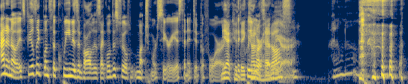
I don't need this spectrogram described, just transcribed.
I don't know. It feels like once the queen is involved, it's like, well, this feels much more serious than it did before. Yeah, could The they queen cut her head off? I don't know.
